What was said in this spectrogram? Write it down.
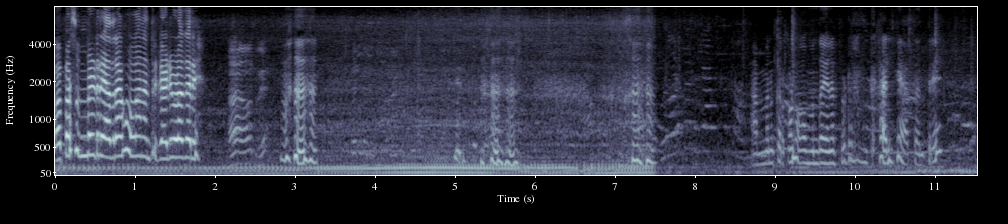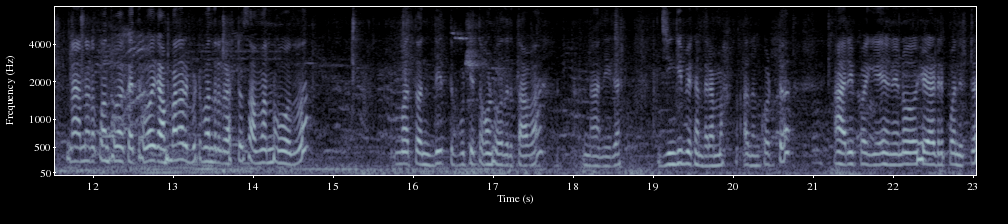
ವಾಪಸ್ ಸುಮ್ಬಿಡ್ರಿ ಅದ್ರಾಗ ಹೋಗೋಣಂತ್ರಿ ಗಾಡಿ ಒಳಗರಿ ಅಮ್ಮನ ಕರ್ಕೊಂಡು ಹೋಗೋ ಮುಂದೆ ಏನೋ ಪೆಟ್ರೋಲ್ ಖಾಲಿ ಆತಂತ್ರಿ. ನಾನು ನಡ್ಕೊಂತ ಹೋಗಕತ್ರಿ. ಹೋಗಿ ಅಮ್ಮನವ್ರು ಬಿಟ್ಟು ಬಂದ್ರೆ ಅಷ್ಟು ಸಾಮಾನು ಹೋದ್ವು. ಮತ್ತೊಂದು ದಿತ್ತು ಬುಟ್ಟಿ ತೊಗೊಂಡು ಹೋದ್ರಿ ತಾವ. ನಾನೀಗ ಜಿಂಗಿ ಬೇಕಂದ್ರೆ ಅಮ್ಮ ಅದನ್ನು ಕೊಟ್ಟು ಆರಿಪಾಗಿ ಏನೇನೋ ಹೇಳ್ರಿಪ್ಪ ಒಂದಿಷ್ಟು.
